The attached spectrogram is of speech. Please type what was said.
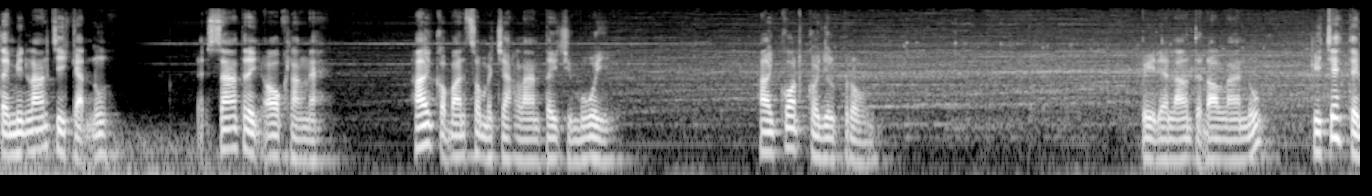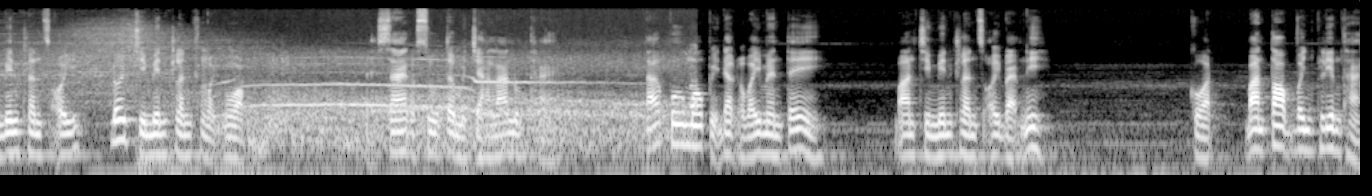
តែមានឡានជិះកាត់នោះរក្សាត្រេកអរខ្លាំងណាស់ហើយក៏បានសុំម្ចាស់ឡានទៅជាមួយ ហើយគាត់ក៏យល់ព្រមពេលដែលឡើងទៅដល់ឡាននោះ គេចេះតែមានក្លិនស្អុយដូចជាមានក្លិនខ្មោចងាប់រក្សាក៏សួរទៅម្ចាស់ឡាននោះថាតើពូមកពីដឹកអ្វីមែនទេ បានជាមានក្លិនស្អុយបែបនេះគាត់បានតបវិញភ្លាមថា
